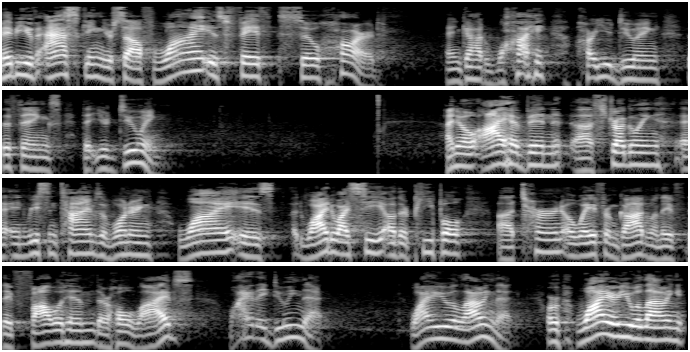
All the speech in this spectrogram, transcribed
Maybe you've asking yourself, why is faith so hard? And God, why are you doing the things that you're doing? I know I have been uh, struggling uh, in recent times of wondering why is why do I see other people uh, turn away from God when they've they've followed Him their whole lives? Why are they doing that? Why are you allowing that? Or why are you allowing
